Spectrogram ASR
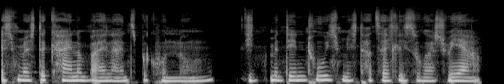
Ich möchte keine Beileidsbekundungen. Die, mit denen tue ich mich tatsächlich sogar schwer.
